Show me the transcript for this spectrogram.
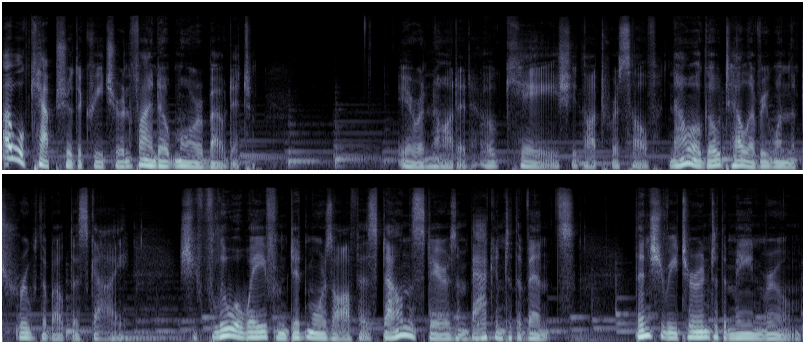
I will capture the creature and find out more about it. Era nodded. Okay, she thought to herself. Now I'll go tell everyone the truth about this guy. She flew away from Didmore's office, down the stairs, and back into the vents. Then she returned to the main room.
